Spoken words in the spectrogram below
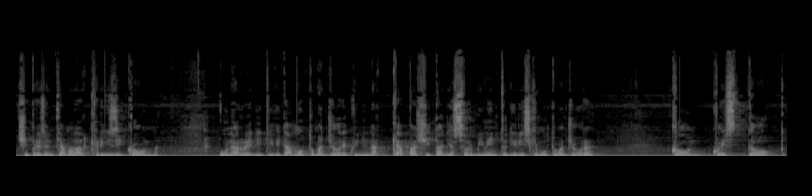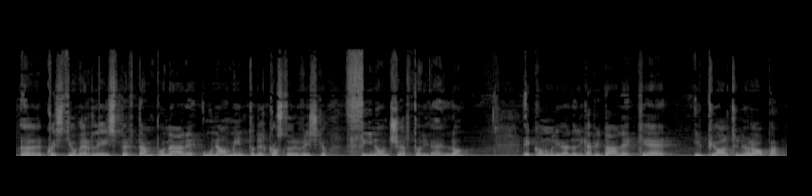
ci presentiamo alla crisi con una redditività molto maggiore, quindi una capacità di assorbimento di rischio molto maggiore, con questo, eh, questi overlays per tamponare un aumento del costo del rischio fino a un certo livello e con un livello di capitale che è il più alto in Europa.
